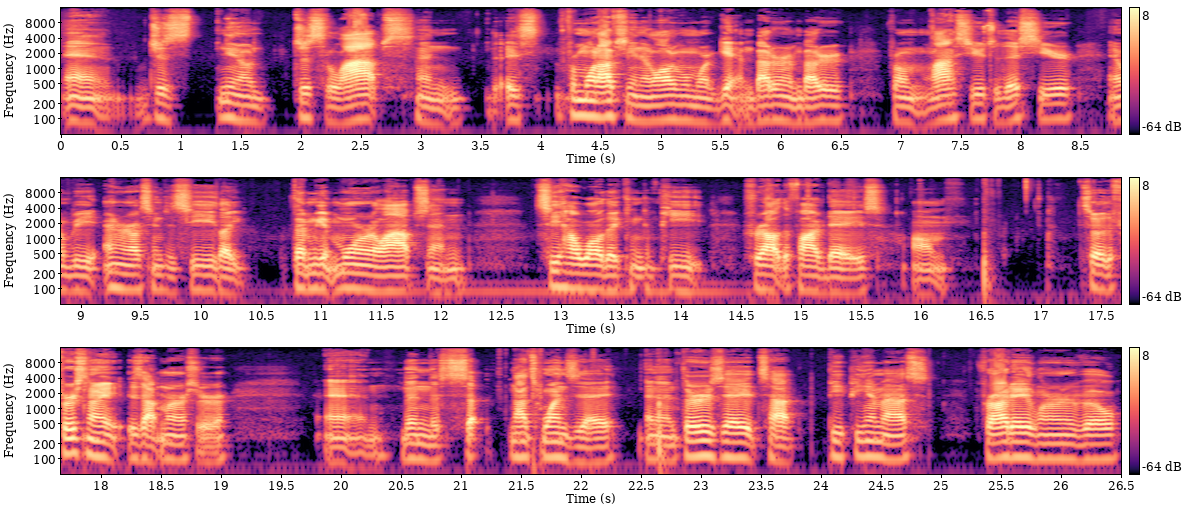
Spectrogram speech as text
And just, you know, just laps. And it's from what I've seen, a lot of them are getting better and better from last year to this year. And it'll be interesting to see, like, them get more laps and see how well they can compete throughout the five days. Um, so the first night is at Mercer, and then the that's Wednesday, and then Thursday it's at PPMS, Friday Lernerville,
